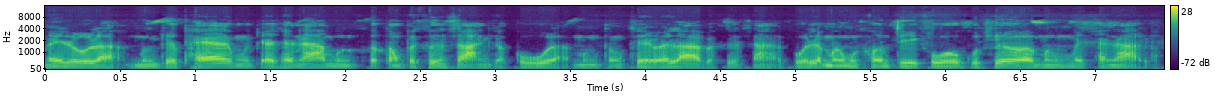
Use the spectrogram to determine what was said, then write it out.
ไม่รู้ล่ะ มึงจะแพ้มึงจะชนะ มึงก็ต้องไปขึ้นศาลกับกูล่ะมึงต้องเสียเวลาไปขึ้นศาลกับกู แล้วมึงเป็นคนตีกูกูเชื่อว่ามึงไม่ชนะหรอก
